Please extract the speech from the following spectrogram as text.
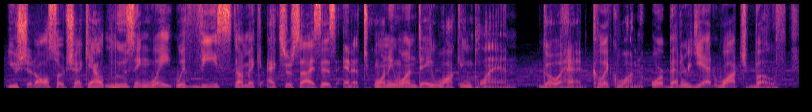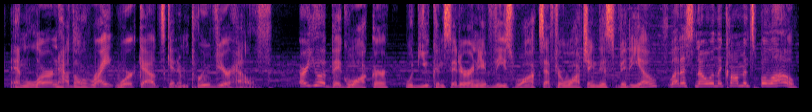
You should also check out losing weight with these stomach exercises and a 21 day walking plan. Go ahead, click one, or better yet, watch both and learn how the right workouts can improve your health. Are you a big walker? Would you consider any of these walks after watching this video? Let us know in the comments below.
